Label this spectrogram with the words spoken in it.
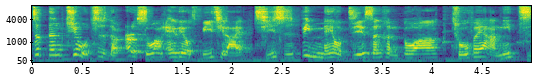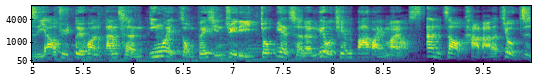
这跟旧制的二十万 Avios 比起来，其实并没有节省很多啊。除非啊，你只要去兑换单程，因为总飞行距离就变成了六千八百 miles。按照卡达的旧制，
